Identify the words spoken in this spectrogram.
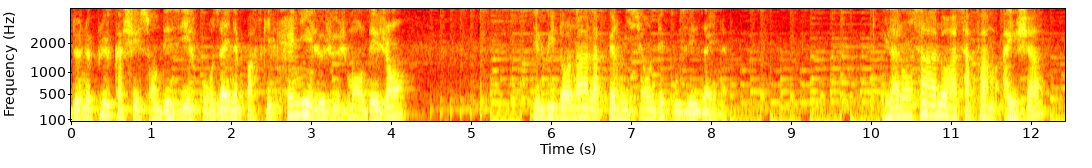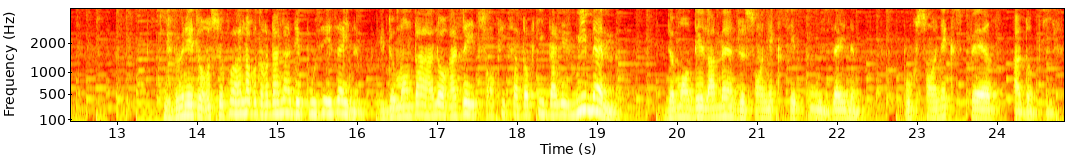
de ne plus cacher son désir pour Zaynab parce qu'il craignait le jugement des gens et lui donna la permission d'épouser Zaynab. Il annonça alors à sa femme Aïcha qu'il venait de recevoir l'ordre d'Allah d'épouser Zaynab et demanda alors à Zayd, son fils adoptif, d'aller lui-même demander la main de son ex-épouse Zaynab pour son ex-père adoptif.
